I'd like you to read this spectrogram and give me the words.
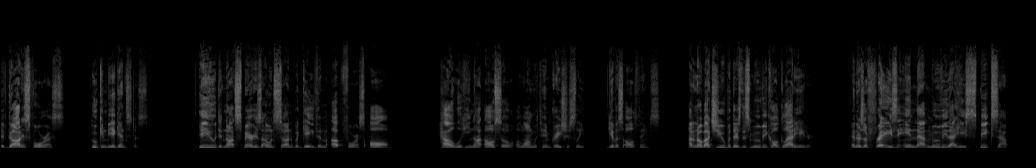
If God is for us, who can be against us? He who did not spare his own son, but gave him up for us all, how will he not also, along with him, graciously give us all things? I don't know about you, but there's this movie called Gladiator. And there's a phrase in that movie that he speaks out.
